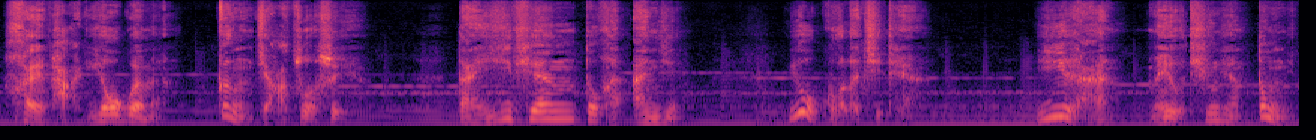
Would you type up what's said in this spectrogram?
害怕妖怪们更加作祟，但一天都很安静。又过了几天，依然没有听见动静。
